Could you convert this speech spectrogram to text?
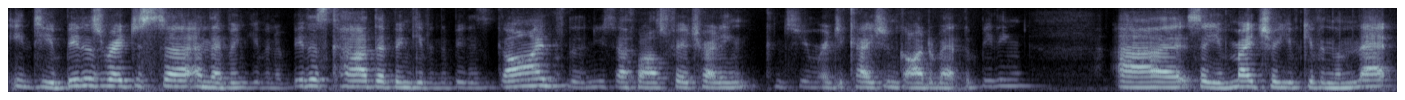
into your bidders register and they've been given a bidders card, they've been given the bidders guide, the New South Wales Fair Trading Consumer Education Guide about the bidding. Uh, so you've made sure you've given them that.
